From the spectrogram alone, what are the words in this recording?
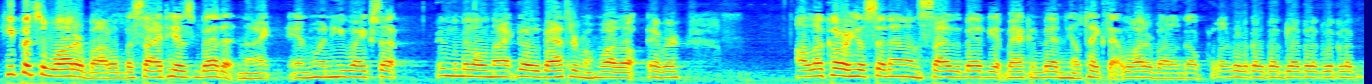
He puts a water bottle beside his bed at night, and when he wakes up in the middle of the night, go to the bathroom or whatever, I'll look over, he'll sit down on the side of the bed, get back in bed, and he'll take that water bottle and go glug, glug, glug, glug, glug, glug, glug.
